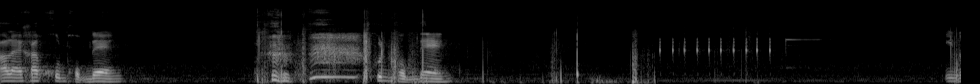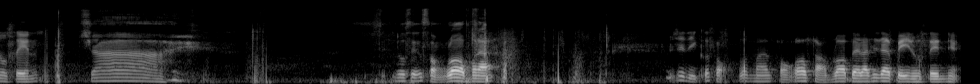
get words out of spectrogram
อะไรครับ คุณผมแดง คุณผมแดง อินโนเซนต์ใช่อินโนเซนต์สองรอบมาแล้วไม่ใช่ดิก็สองประมาณสองรอบสามรอบได้แล้วที่ได้เป็นอินโนเซนต์เนี่ย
